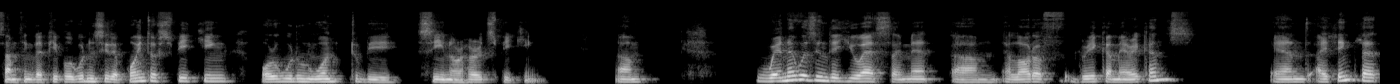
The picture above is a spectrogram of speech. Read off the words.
something that people wouldn't see the point of speaking or wouldn't want to be seen or heard speaking. Um, when I was in the US, I met um, a lot of Greek Americans. And I think that,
